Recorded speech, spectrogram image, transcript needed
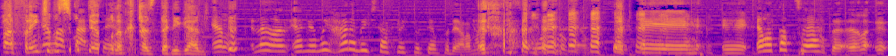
tá à frente do seu tá tempo, certa. no caso, tá ligado? Ela, não, a minha mãe raramente tá à frente do tempo dela, mas isso é outro problema. É, é, ela tá certa. Ela- é,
